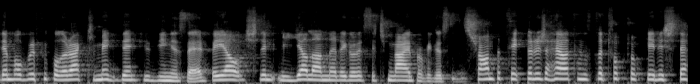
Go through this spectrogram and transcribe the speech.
demografik olarak kime hedeflediğinize veya işte ilgi alanlarına göre seçimler yapabilirsiniz. Şu anda teknoloji hayatımızda çok çok gelişti.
